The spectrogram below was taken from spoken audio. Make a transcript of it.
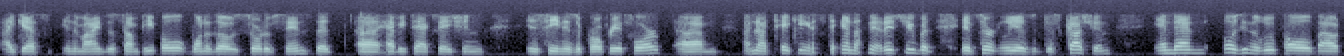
I guess, in the minds of some people, one of those sort of sins that uh, heavy taxation is seen as appropriate for. Um, I'm not taking a stand on that issue, but it certainly is a discussion. And then closing the loophole about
